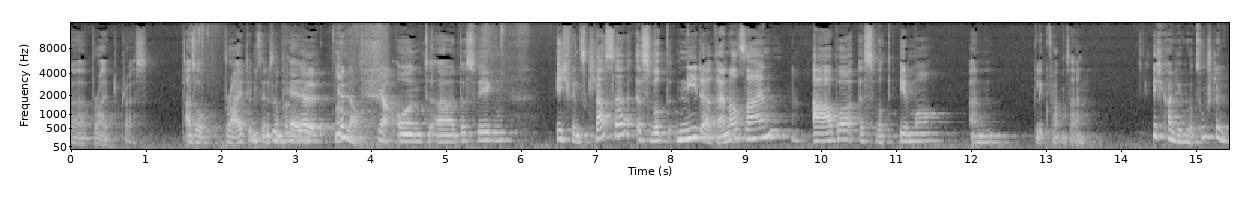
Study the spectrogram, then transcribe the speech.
uh, bride dress. Also bright im Sinne von hell. hell, ne? genau, ja. Und äh, deswegen, ich finde es klasse. Es wird nie der Renner sein, aber es wird immer ein Blickfang sein. Ich kann dir nur zustimmen.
